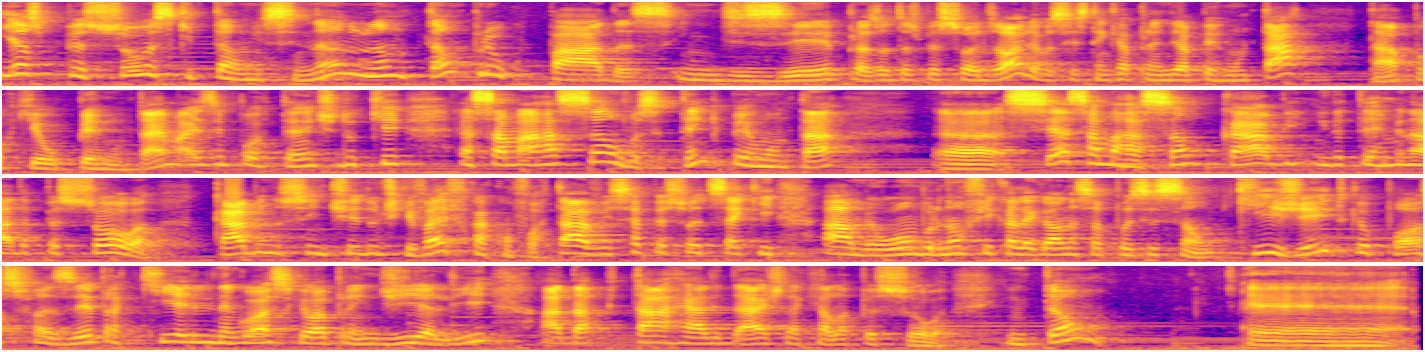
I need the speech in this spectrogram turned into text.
E as pessoas que estão ensinando não estão preocupadas em dizer para as outras pessoas: olha, vocês têm que aprender a perguntar, tá? Porque o perguntar é mais importante do que essa amarração. Você tem que perguntar uh, se essa amarração cabe em determinada pessoa. Cabe no sentido de que vai ficar confortável. E se a pessoa disser que, ah, meu ombro não fica legal nessa posição, que jeito que eu posso fazer para aquele negócio que eu aprendi ali adaptar à realidade daquela pessoa? Então, é,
